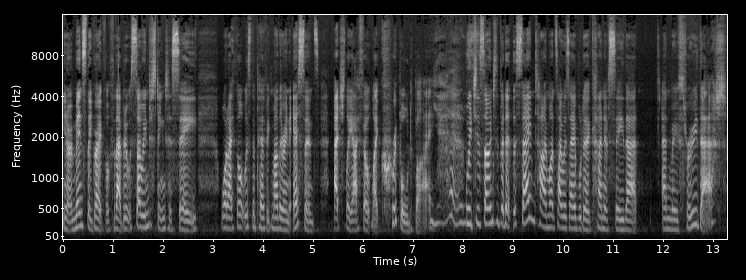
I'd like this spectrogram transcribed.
you know, immensely grateful for that. But it was so interesting to see what I thought was the perfect mother in essence, actually I felt like crippled by. Yes. Which is so interesting. But at the same time, once I was able to kind of see that and move through that,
